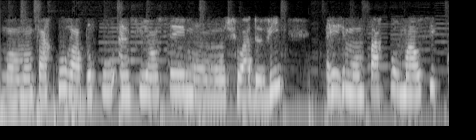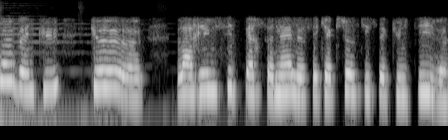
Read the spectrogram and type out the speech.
Mon, parcours a beaucoup influencé mon, mon choix de vie et mon parcours m'a aussi convaincu que euh, la réussite personnelle, c'est quelque chose qui se cultive.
